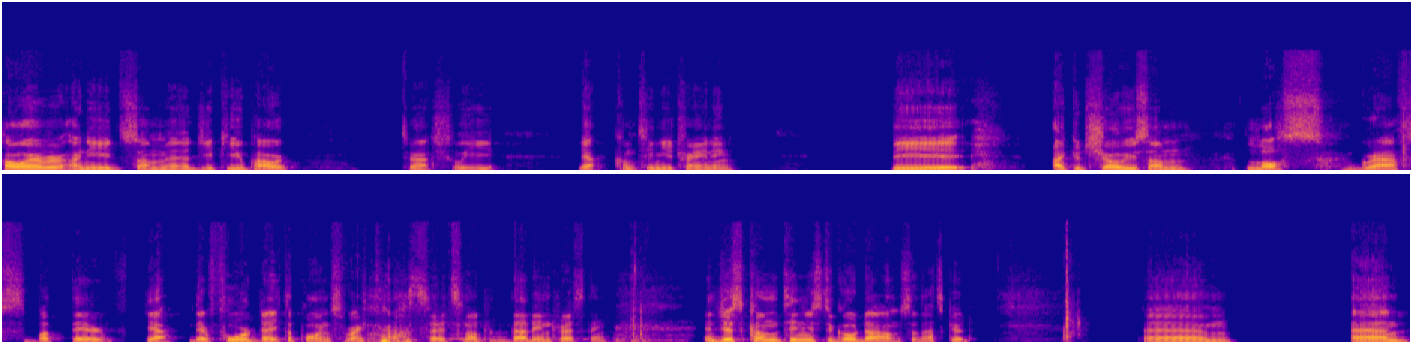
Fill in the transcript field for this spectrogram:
however, I need some uh, GPU power to actually, yeah, continue training. The I could show you some loss graphs, but they're yeah they're four data points right now, so it's not that interesting, and just continues to go down. So that's good. Um, and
